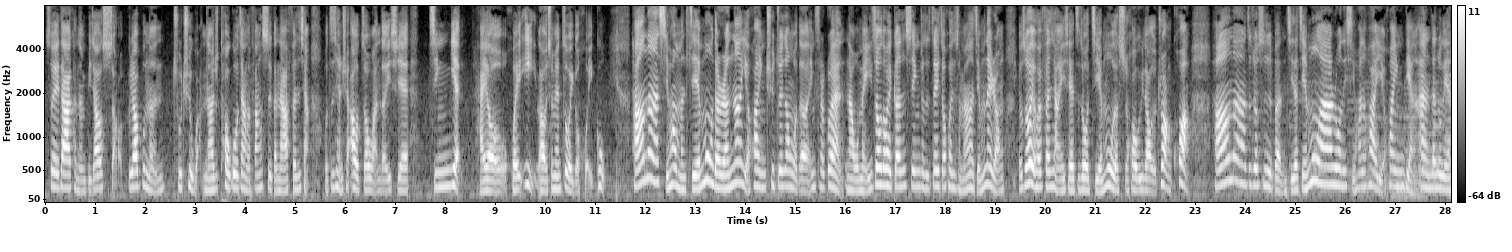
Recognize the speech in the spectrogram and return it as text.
所以大家可能比较少，比较不能出去玩，然后就透过这样的方式跟大家分享我之前去澳洲玩的一些经验还有回忆，然后顺便做一个回顾。好，那喜欢我们节目的人呢，也欢迎去追踪我的 Instagram。那我每一周都会更新，就是这一周会是什么样的节目内容，有时候也会分享一些制作节目的时候遇到的状况。好，那这就是本集的节目啦。如果你喜欢的话，也欢迎点按赞助连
